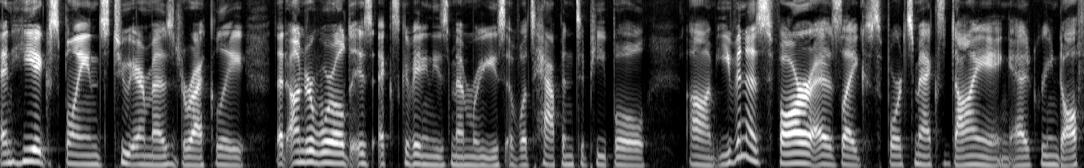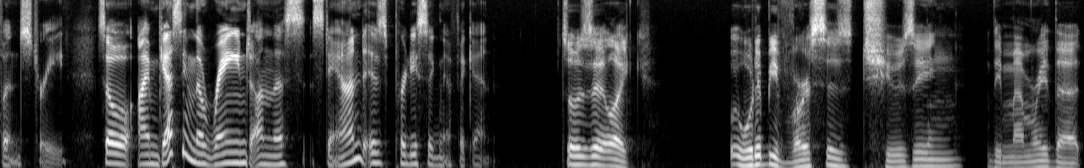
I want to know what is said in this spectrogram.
And he explains to Hermes directly that Underworld is excavating these memories of what's happened to people um, even as far as like Sports Maxx dying at Green Dolphin Street. So I'm guessing the range on this stand is pretty significant. So is it like, would it be Versus choosing the memory that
